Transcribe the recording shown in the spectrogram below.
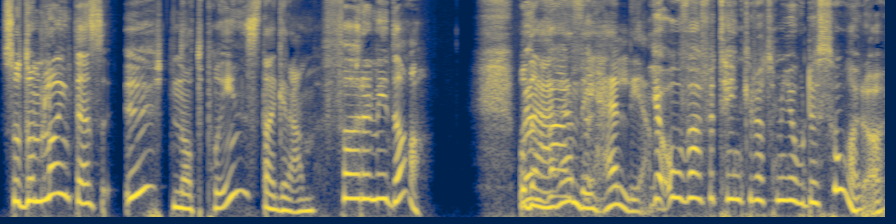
Så de la inte ens ut något på Instagram förrän idag. Och Men det här varför- hände i helgen. Ja, och varför tänker du att de gjorde så då?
